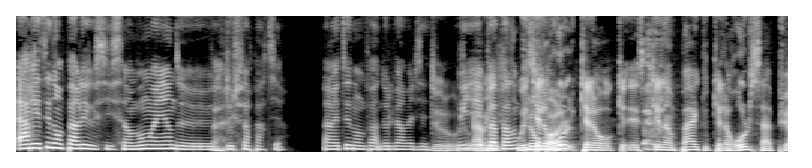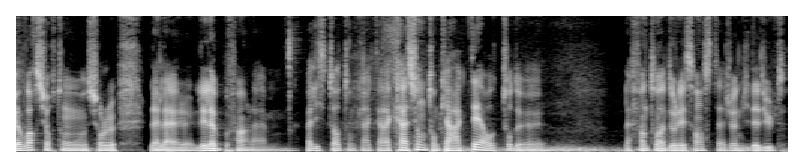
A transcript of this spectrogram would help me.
arrêtez d'en parler aussi. C'est un bon moyen de, de le faire partir. Arrêtez de le verbaliser. De- oui, Ah et oui. bah, pardon. Oui, quel parle. rôle, quel, est-ce quel impact ou quel rôle ça a pu avoir sur ton, sur le, la, la, l'élab- enfin, la, pas l'histoire de ton caractère, la création de ton caractère autour de la fin de ton adolescence, ta jeune vie d'adulte.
